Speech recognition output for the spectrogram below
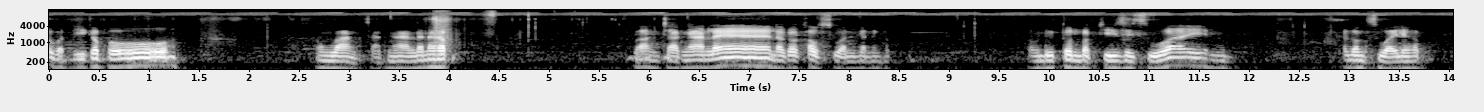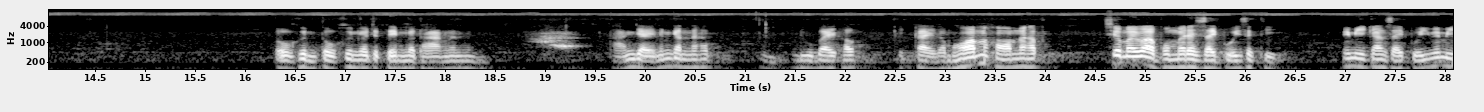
สวัสดีครับผมว่างจากงานแล้วนะครับ ว่างจากงานแล้วแล้วก็เข้าสวนกันนะครับเราดูต้นบักชีสวยๆกำลังสวยเลยครับ โตขึ้นโตขึ้นก็จะเต็มกระถางนั้นถางใหญ่เหมือนกันนะครับ ดูใบเขาใกล้ๆกับหอมหอมนะครับ เชื่อไหมว่าผมไม่ได้ใส่ปุ๋ยสักที ไม่มีการใส่ปุ๋ยไม่มี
